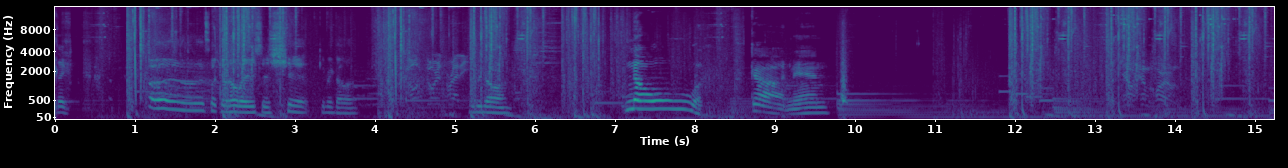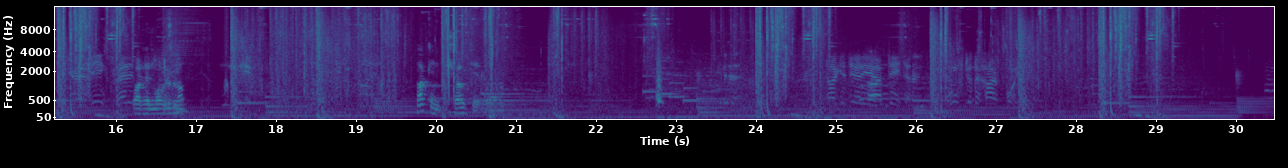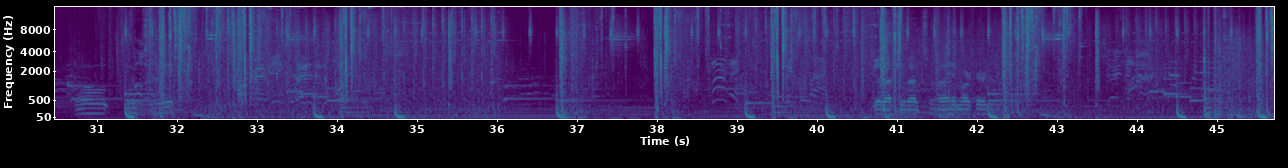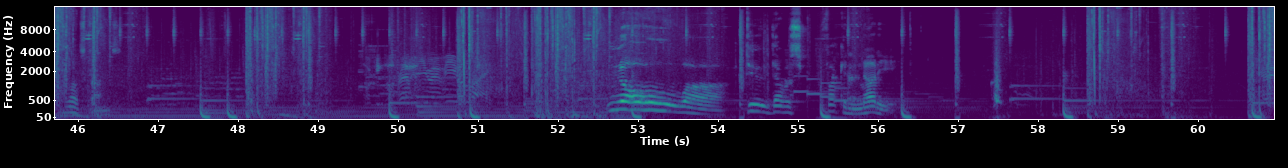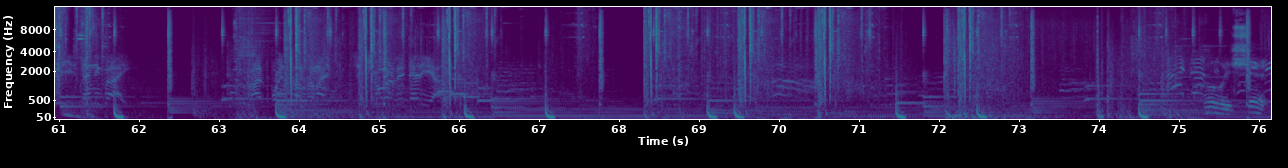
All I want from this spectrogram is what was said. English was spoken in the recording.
They oh, that's fucking hilarious as shit. Keep it going. Closed door is. Keep it going. No! God, man. Kill confirmed. What hit Keep it multi? Fucking choked it, bro. Target area updated. Move to the hardpoint. Oh, deploy. Your left, your left, My hit marker. UAV online. No! Dude, that was fucking nutty. Holy shit.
